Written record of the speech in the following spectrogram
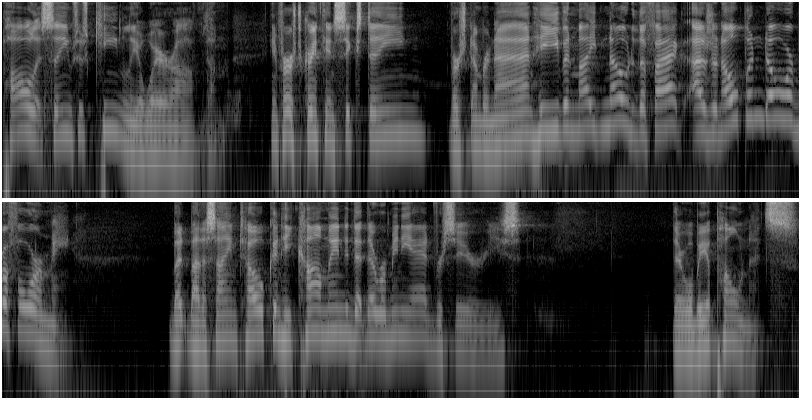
Paul, it seems, was keenly aware of them. In 1 Corinthians 16, verse number 9, he even made note of the fact there's an open door before me. But by the same token, he commented that there were many adversaries. There will be opponents.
